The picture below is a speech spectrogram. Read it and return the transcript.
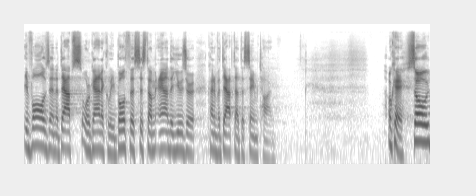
evolves and adapts organically. Both the system and the user kind of adapt at the same time. Okay, so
